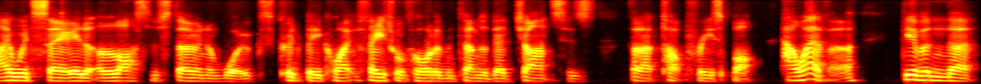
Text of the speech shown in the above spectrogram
I would say that a loss of Stone and Woakes could be quite fatal for them in terms of their chances for that top three spot. However, given that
